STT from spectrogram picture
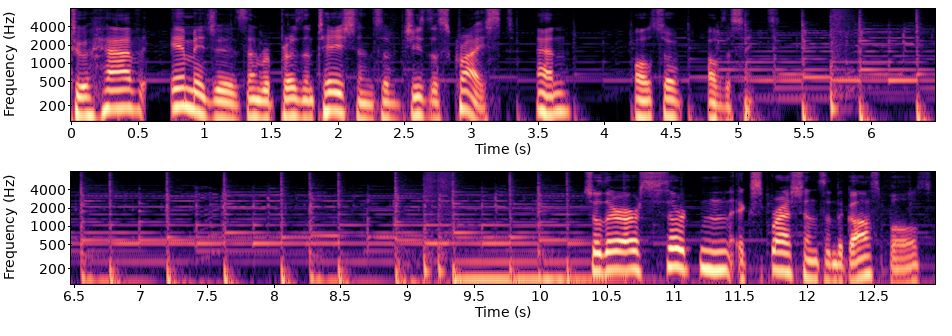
to have images and representations of Jesus Christ and also of the saints. So there are certain expressions in the Gospels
